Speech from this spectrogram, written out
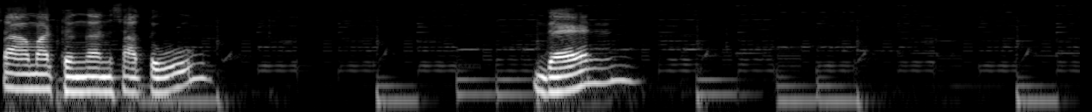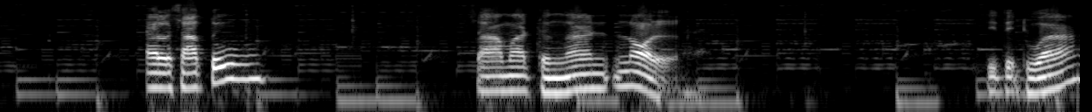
sama dengan 1 then L1 sama dengan 0 titik 2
